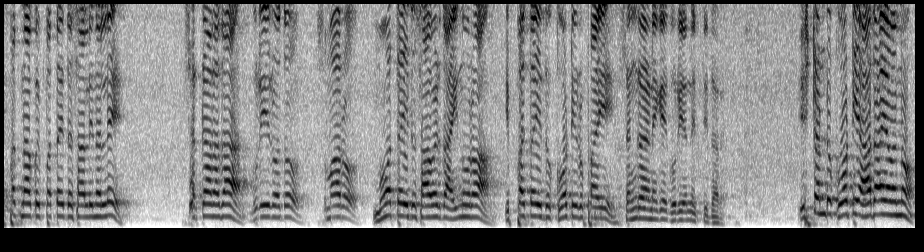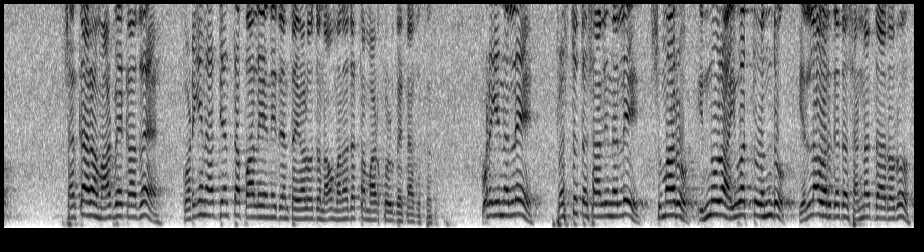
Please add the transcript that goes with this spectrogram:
ಇಪ್ಪತ್ನಾಲ್ಕು, ಇಪ್ಪತ್ತೈದು ಸಾಲಿನಲ್ಲಿ ಸರ್ಕಾರದ ಗುರಿ ಇರೋದು ಸುಮಾರು ಮೂವತ್ತೈದು ಸಾವಿರದ ಐನೂರ ಇಪ್ಪತ್ತೈದು ಕೋಟಿ ರೂಪಾಯಿ ಸಂಗ್ರಹಣೆಗೆ ಗುರಿಯನ್ನಿಟ್ಟಿದ್ದಾರೆ. ಇಷ್ಟೊಂದು ಕೋಟಿ ಆದಾಯವನ್ನು ಸರ್ಕಾರ ಮಾಡಬೇಕಾದ್ರೆ ಕೊಡಗಿನಾದ್ಯಂತ ಪಾಲು ಏನಿದೆ ಅಂತ ಹೇಳೋದು ನಾವು ಮನದಟ್ಟ ಮಾಡಿಕೊಳ್ಬೇಕಾಗುತ್ತದೆ. ಕೊಡಗಿನಲ್ಲಿ ಪ್ರಸ್ತುತ ಸಾಲಿನಲ್ಲಿ ಸುಮಾರು ಇನ್ನೂರ ಐವತ್ತು ಒಂದು ಎಲ್ಲ ವರ್ಗದ ಸಣ್ಣದಾರರು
